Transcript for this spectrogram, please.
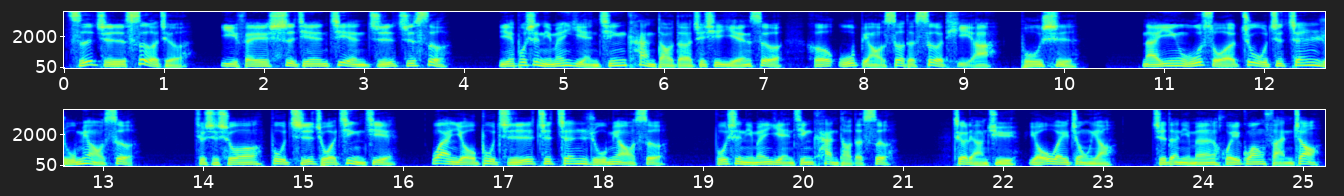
此指色者，亦非世间见直之色。也不是你们眼睛看到的这些颜色和无表色的色体啊，不是，乃因无所住之真如妙色，就是说不执着境界，万有不执之真如妙色，不是你们眼睛看到的色。这两句尤为重要，值得你们回光返照。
